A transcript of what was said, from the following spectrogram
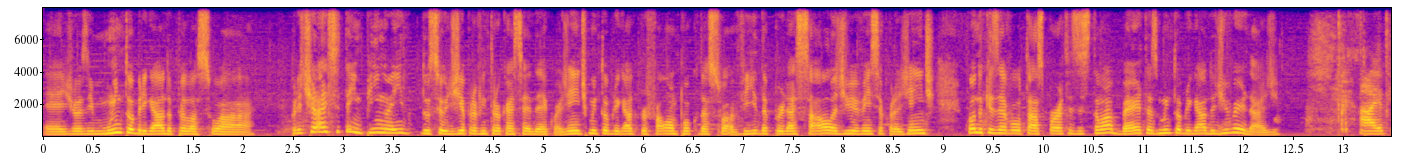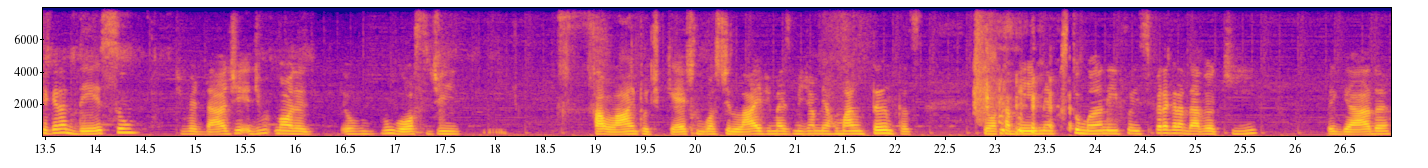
é, Josi, muito obrigado pela sua por tirar esse tempinho aí do seu dia para vir trocar essa ideia com a gente. Muito obrigado por falar um pouco da sua vida, por dar essa aula de vivência pra gente. Quando quiser voltar, as portas estão abertas. Muito obrigado de verdade. Ah, eu que agradeço, de verdade. De- olha, eu não gosto de falar em podcast, não gosto de live, mas me- já me arrumaram tantas que eu acabei me acostumando e foi super agradável aqui. Obrigada.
